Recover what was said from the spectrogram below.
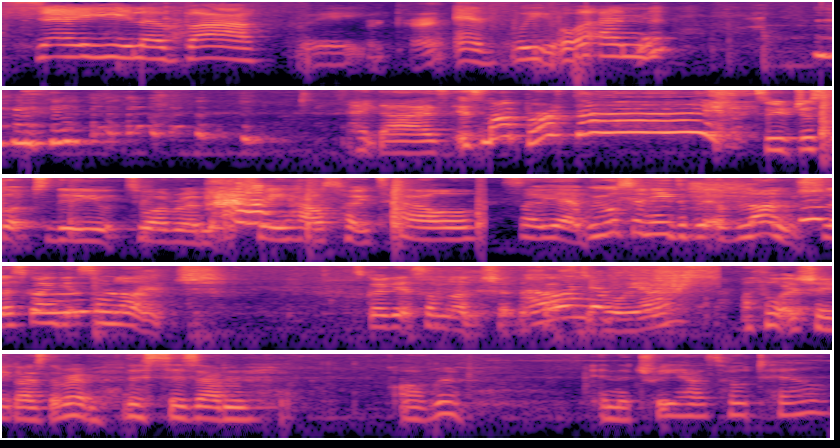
show you the bathroom. Okay. Everyone. hey guys, it's my birthday! So we've just got to the to our room at Treehouse Hotel. So yeah, we also need a bit of lunch. Let's go and get some lunch. Let's go get some lunch at the I festival, yeah? I thought I'd show you guys the room. This is um our room in the Treehouse Hotel.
